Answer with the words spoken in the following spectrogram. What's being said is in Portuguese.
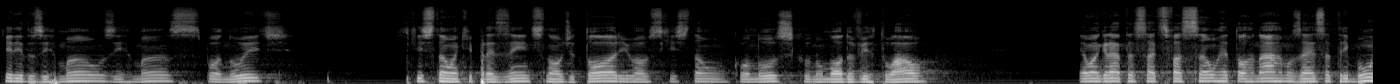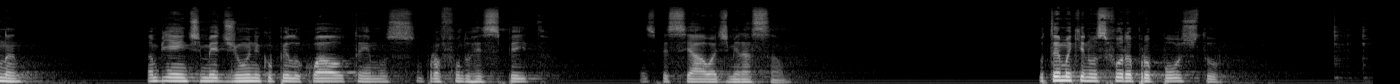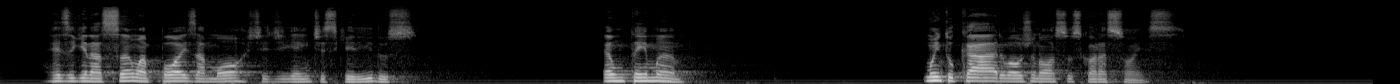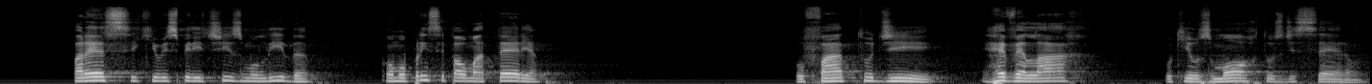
Queridos irmãos e irmãs, boa noite. Os que estão aqui presentes no auditório, aos que estão conosco no modo virtual. É uma grata satisfação retornarmos a essa tribuna, ambiente mediúnico pelo qual temos um profundo respeito, uma especial admiração. O tema que nos fora proposto resignação após a morte de entes queridos, é um tema muito caro aos nossos corações. Parece que o Espiritismo lida como principal matéria o fato de revelar o que os mortos disseram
